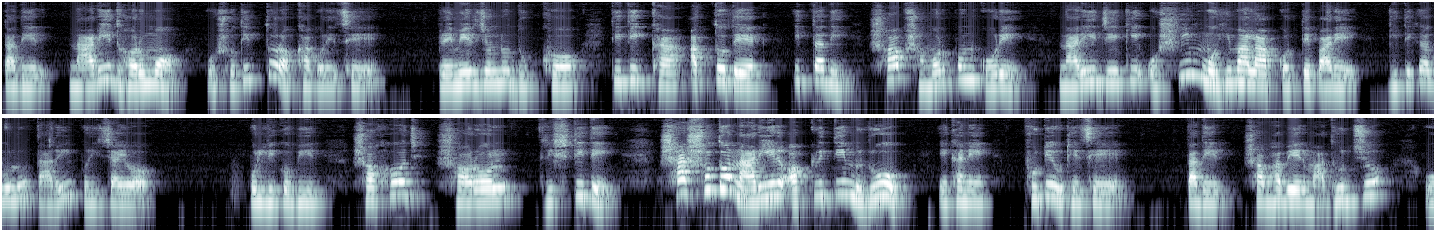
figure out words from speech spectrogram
তাদের নারী ধর্ম ও সতীত্ব রক্ষা করেছে। প্রেমের জন্য দুঃখ, তিতিক্ষা, আত্মত্যাগ ইত্যাদি সব সমর্পণ করে নারী যে কি অসীম মহিমা লাভ করতে পারে। গীতিকাগুলো তারই পরিচায়ক। পল্লীকবির সহজ, সরল দৃষ্টিতে শাশ্বত নারীর অকৃত্রিম রূপ এখানে ফুটে উঠেছে। তাদের স্বভাবের মাধুর্য ও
